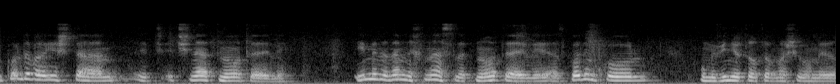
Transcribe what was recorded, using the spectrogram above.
בכל דבר יש את, את, את שני התנועות האלה. אם בן אדם נכנס לתנועות האלה, אז קודם כל הוא מבין יותר טוב מה שהוא אומר,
